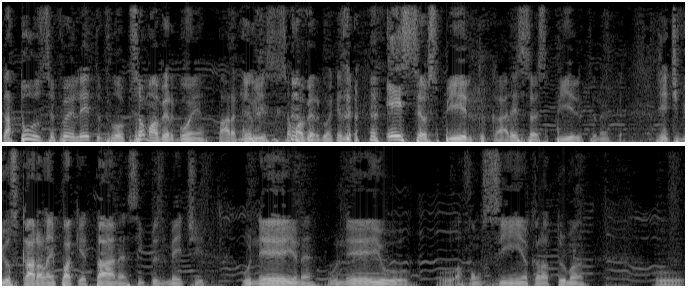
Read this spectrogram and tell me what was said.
Gattuso, você foi eleito, ele falou: "Isso é uma vergonha. Para com isso. Isso é uma vergonha". Quer dizer, esse é o espírito, cara. Esse é o espírito, né? A gente viu os caras lá em Paquetá, né? Simplesmente o Ney, né? O Ney, o, o Afonsinho, aquela turma o-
